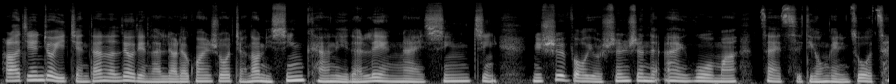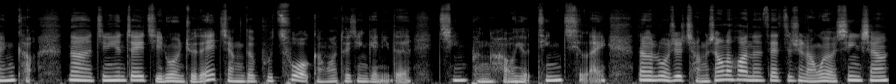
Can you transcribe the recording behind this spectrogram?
好了，今天就以简单的六点来聊聊关于说，讲到你心坎里的恋爱心境，你是否有深深的爱过吗？在此提供给你做参考。那今天这一集，如果你觉得诶讲得不错，赶快推荐给你的亲朋好友听起来。那如果是厂商的话呢，在资讯栏我有信箱，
